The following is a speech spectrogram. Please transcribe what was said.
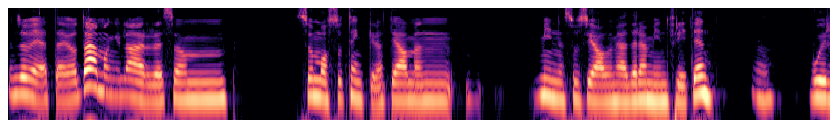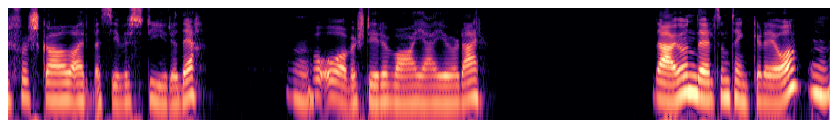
Men så vet jeg jo at det er mange lærere som, som også tenker at ja, men mine sosiale medier er min fritid. Mm. Hvorfor skal arbeidsgiver styre det, Mm. og overstyre hva jeg gjør der? Det er jo en del som tenker det òg. Mm.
